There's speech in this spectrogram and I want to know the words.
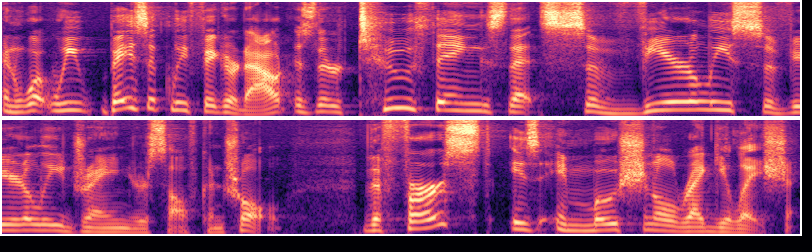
And what we basically figured out is there are two things that severely, severely drain your self control. The first is emotional regulation.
